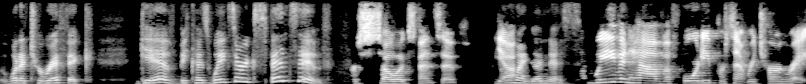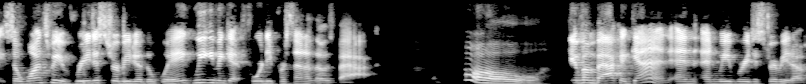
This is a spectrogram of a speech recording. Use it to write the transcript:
what a terrific give because wigs are expensive. They're so expensive. Oh yeah. Oh my goodness. We even have a 40% return rate. So once we've redistributed the wig, we even get 40% of those back. Oh. Give them back again and and we redistribute them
